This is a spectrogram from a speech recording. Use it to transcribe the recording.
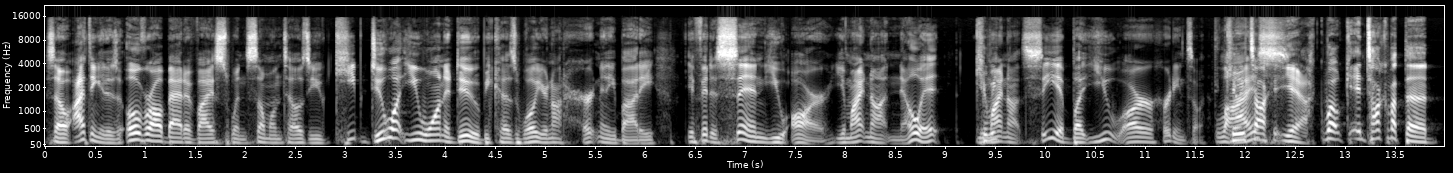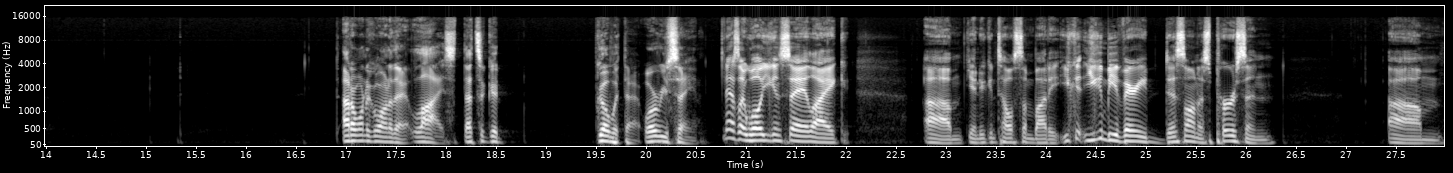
So I think it is overall bad advice when someone tells you keep do what you want to do because well you're not hurting anybody. If it is sin, you are. You might not know it, you we- might not see it, but you are hurting someone. Lies. Can we talk? Yeah. Well, and talk about the. I don't want to go on to that. Lies. That's a good. Go with that. What were you saying? Yeah, it's like, well, you can say like, um, you know, you can tell somebody you can you can be a very dishonest person, um,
